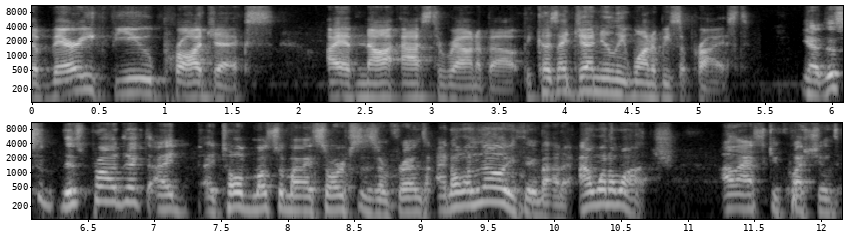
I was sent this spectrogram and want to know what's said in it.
the very few projects I have not asked around about because I genuinely want to be surprised. Yeah, this this project, I I told most of my sources and friends, I don't want to know anything about it. I want to watch. I'll ask you questions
